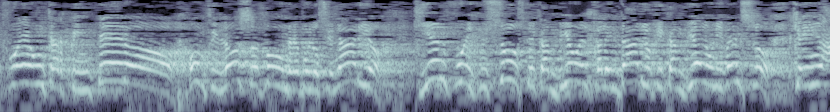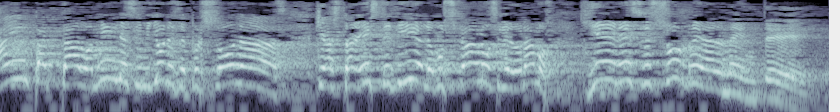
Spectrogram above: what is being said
Fue un carpintero, un filósofo, un revolucionario. ¿Quién fue Jesús que cambió el calendario, que cambió el universo, que ha impactado a miles y millones de personas, que hasta este día lo buscamos y le adoramos? ¿Quién es Jesús realmente?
